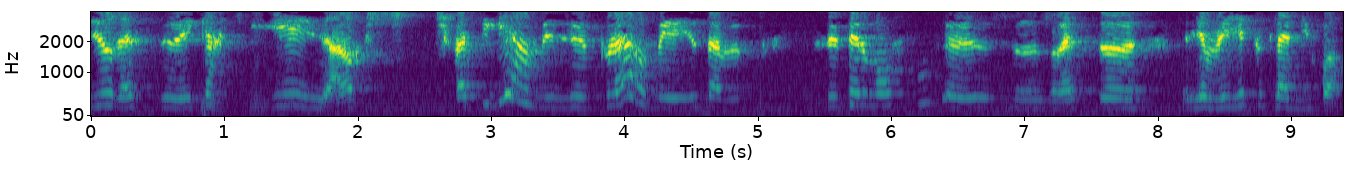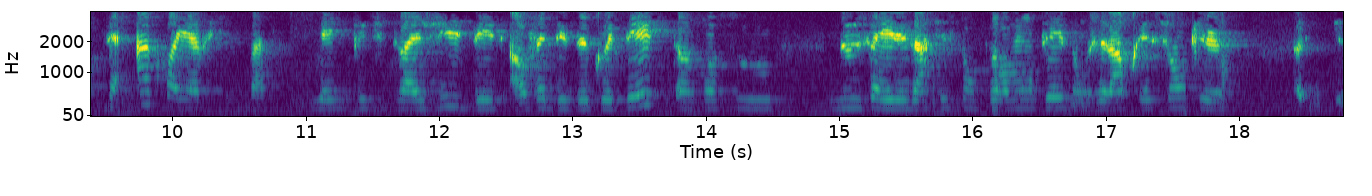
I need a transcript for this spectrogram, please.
yeux restent écarquillés. Alors que je suis fatiguée, hein, mes yeux pleurent, mais ça me- c'est tellement fou que je, je reste euh, réveillée toute la nuit. quoi. C'est incroyable ce qui se passe. Il y a une petite magie des, en fait, des deux côtés, dans le sens où est, les artistes, on peut remonter, donc j'ai l'impression que euh,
